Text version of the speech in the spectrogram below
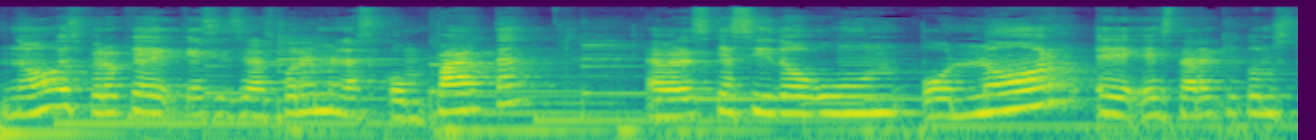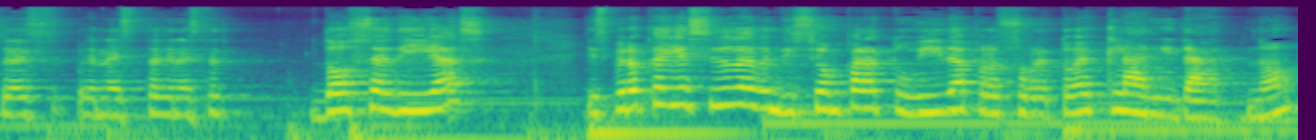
¿no? Espero que, si se las ponen me las compartan. La verdad es que ha sido un honor eh, estar aquí con ustedes en este, en este 12 días. Y espero que haya sido de bendición para tu vida, pero sobre todo de claridad, ¿no?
